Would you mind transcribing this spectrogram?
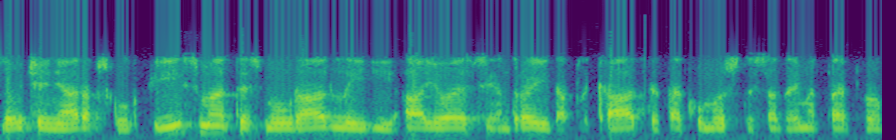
za učenje arapskog pisma, te smo uradili i iOS i Android aplikacije, tako možete sada imati taj pro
